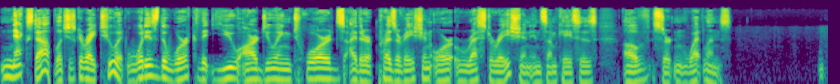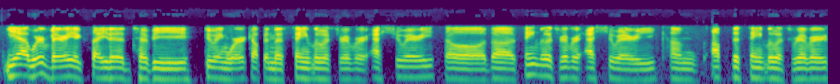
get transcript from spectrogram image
next up, let's just get right to it. What is the work that you are doing towards either preservation or restoration, in some cases, of certain wetlands? Yeah, we're very excited to be doing work up in the St. Louis River estuary. So the St. Louis River estuary comes up the St. Louis River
